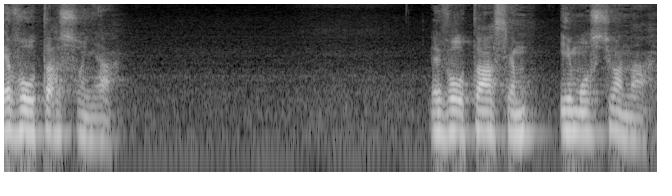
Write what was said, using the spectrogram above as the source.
É voltar a sonhar. É voltar a se emocionar.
